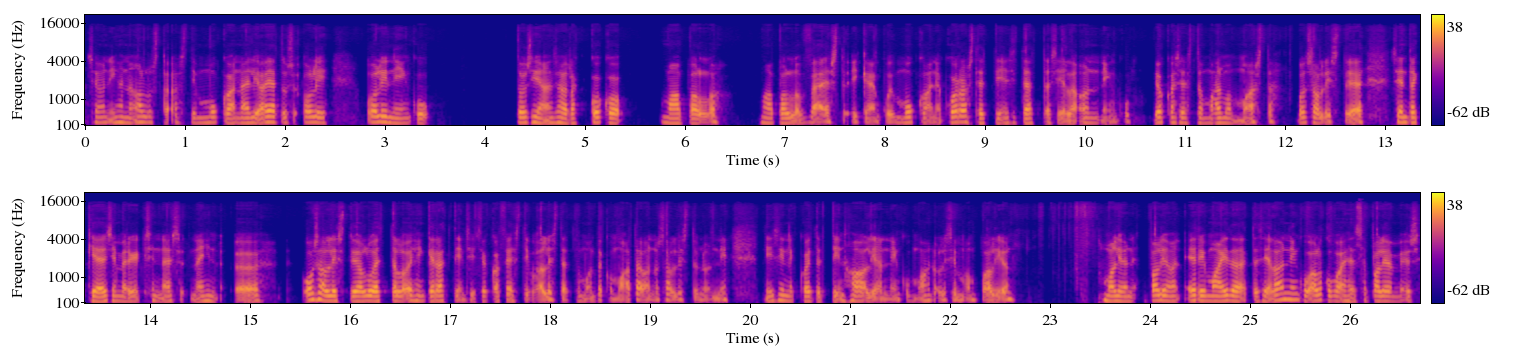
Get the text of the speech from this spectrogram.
se on ihan alusta asti mukana, eli ajatus oli, oli niin kuin tosiaan saada koko maapallo maapallon väestö ikään kuin mukaan ja korostettiin sitä, että siellä on niin kuin jokaisesta maailmanmaasta osallistujia. Sen takia esimerkiksi näissä, näihin ö, osallistujaluetteloihin kerättiin siis joka festivaalista, että montako maata on osallistunut, niin, niin sinne koitettiin haalia niin kuin mahdollisimman paljon, paljon, paljon eri maita, että siellä on niin kuin alkuvaiheessa paljon myös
